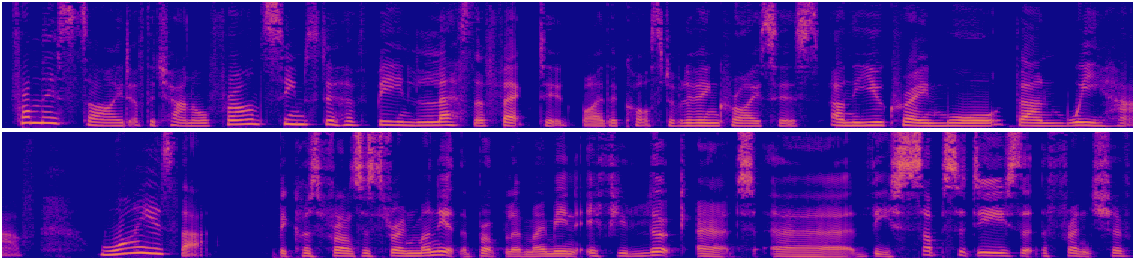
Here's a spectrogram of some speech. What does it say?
From this side of the channel, France seems to have been less affected by the cost of living crisis and the Ukraine war than we have. Why is that? Because France has thrown money at the problem. I mean, if you look at uh, the subsidies that the French have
